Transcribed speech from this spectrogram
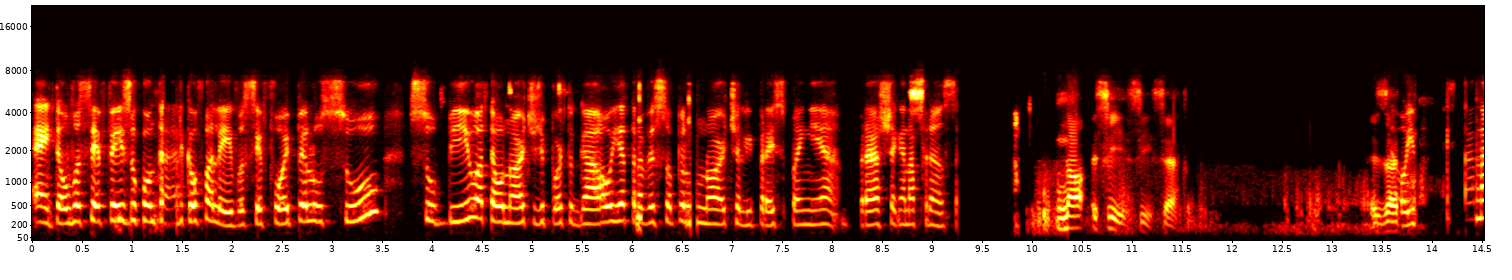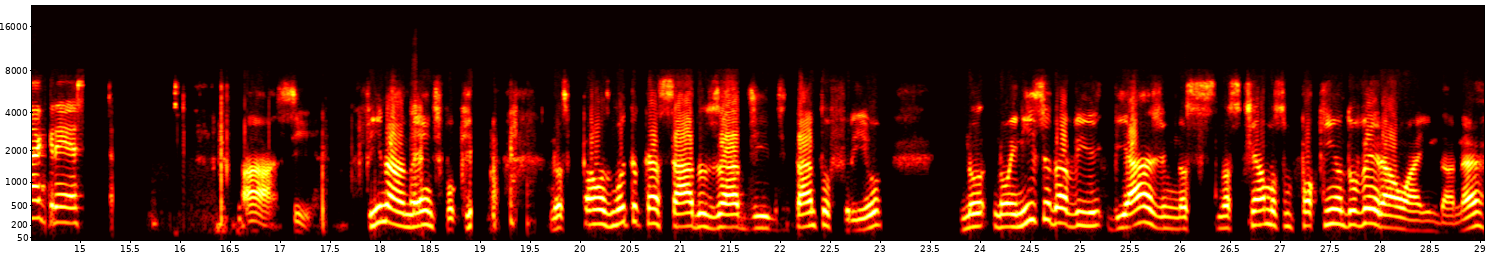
É, então você fez o contrário que eu falei. Você foi pelo sul, subiu até o norte de Portugal e atravessou pelo norte ali para a Espanha para chegar na França. Não, sim, sim, certo. Exato. Então, está na Grécia. Ah, sim. Finalmente, porque nós ficamos muito cansados já de, de tanto frio. No, no início da vi viagem, nós, nós tínhamos um pouquinho do verão ainda, né?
